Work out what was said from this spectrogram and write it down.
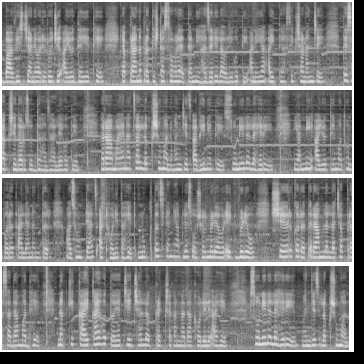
बावीस जानेवारी रोजी अयोध्या येथे या प्राणप्रतिष्ठा सोहळ्यात त्यांनी हजेरी लावली होती आणि या ऐतिहासिक क्षणांचे ते साक्षीदारसुद्धा झाले होते. रामायणाचा लक्ष्मण म्हणजेच अभिनेते सुनील लहेरी यांनी अयोध्येमधून परत आल्यानंतर अजून अजून त्याच आठवणीत आहेत. नुकतंच त्यांनी आपल्या सोशल मीडियावर एक व्हिडिओ शेअर करत रामलल्लाच्या प्रसादामध्ये नक्की काय काय होतं याची झलक प्रेक्षकांना दाखवलेली आहे. सुनील लहेरी म्हणजेच लक्ष्मण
